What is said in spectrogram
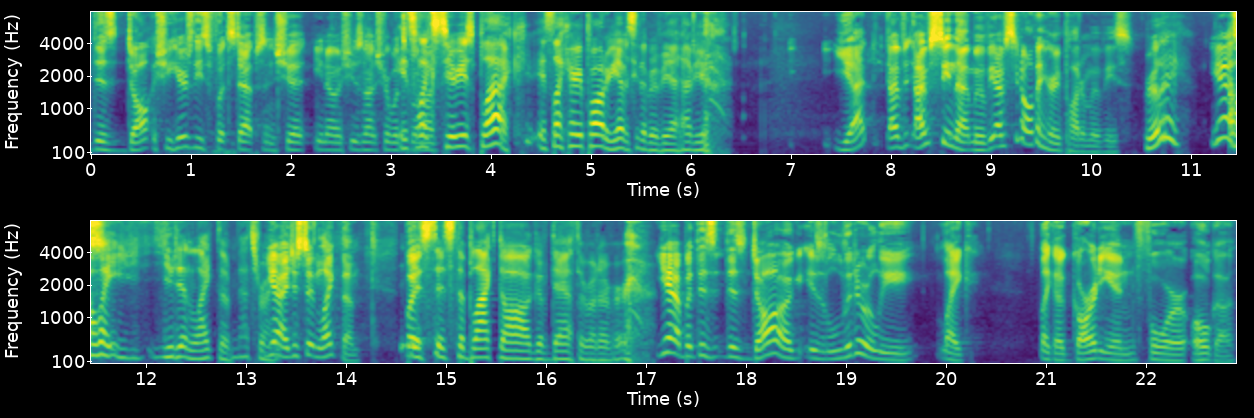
this dog she hears these footsteps and shit, you know, she's not sure what's going on It's going like on. Sirius Black. It's like Harry Potter. You haven't seen that movie yet, have you? Yet? I've I've seen that movie. I've seen all the Harry Potter movies. really? Yes. Oh wait, you, you didn't like them. That's right. Yeah, I just didn't like them. But it's it's the black dog of death or whatever. yeah, but this this dog is literally like like a guardian for Olga.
